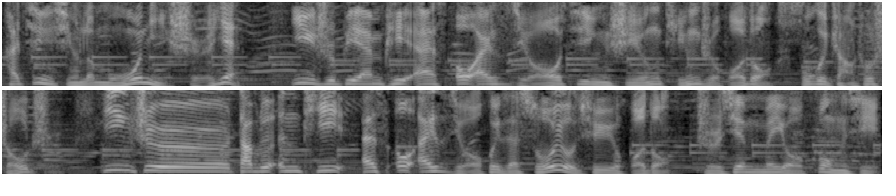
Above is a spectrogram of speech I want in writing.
还进行了模拟实验，抑制 BMPSOX9 进行停止活动，不会长出手指；抑制 WNTSOX9 会在所有区域活动，指尖没有缝隙，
